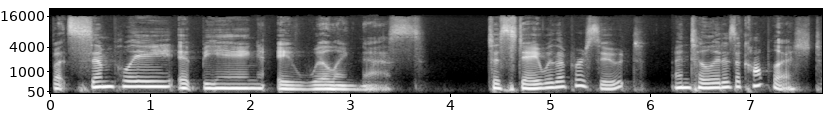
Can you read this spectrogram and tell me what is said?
but simply it being a willingness to stay with a pursuit until it is accomplished.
